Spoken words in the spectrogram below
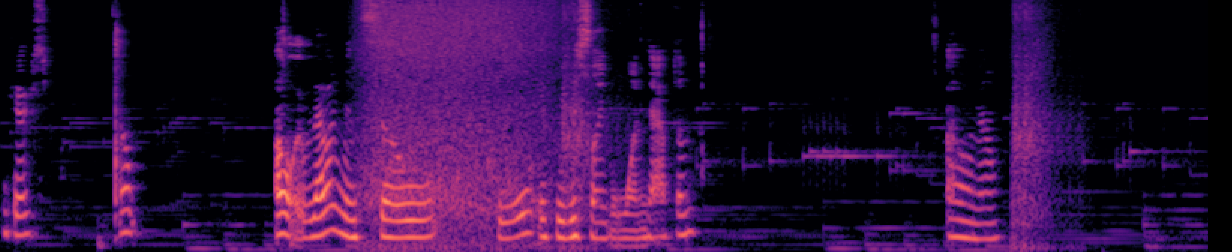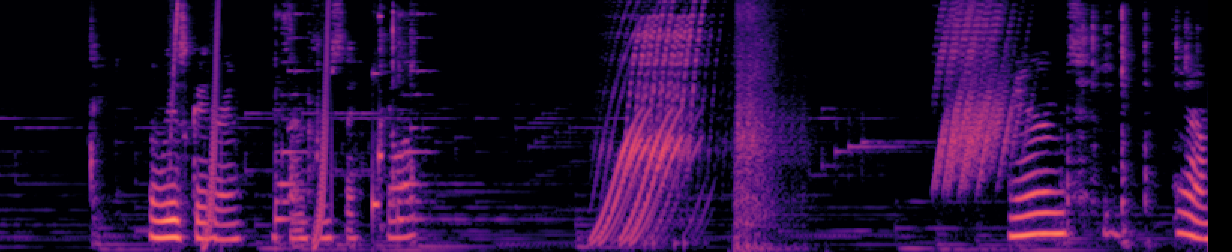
who cares? Oh. Oh, that would have been so cool if we just like one tapped him. Oh no. The we just green. It's time for just to. And yeah,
